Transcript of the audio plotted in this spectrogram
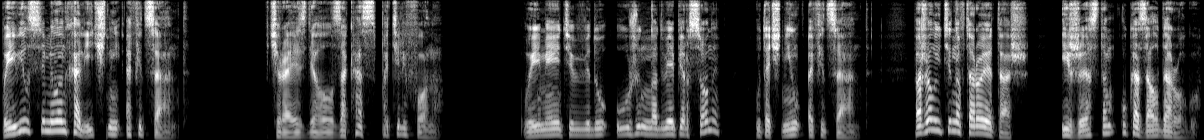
появился меланхоличный официант. «Вчера я сделал заказ по телефону». «Вы имеете в виду ужин на две персоны?» — уточнил официант. «Пожалуйте на второй этаж», и жестом указал дорогу.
